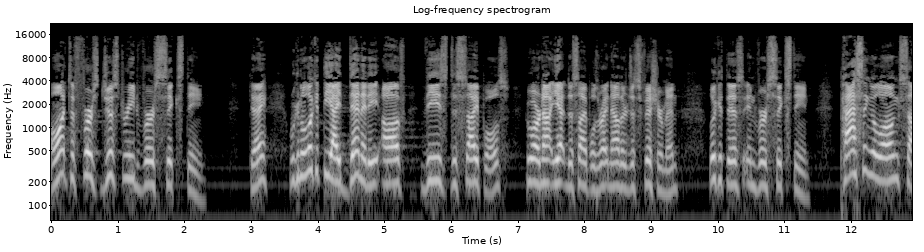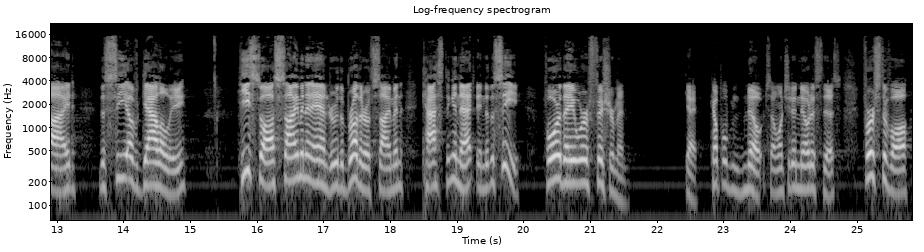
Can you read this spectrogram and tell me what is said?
I want to first just read verse 16. Okay? We're going to look at the identity of these disciples who are not yet disciples. Right now they're just fishermen. Look at this in verse 16. Passing alongside the Sea of Galilee, he saw Simon and Andrew, the brother of Simon, casting a net into the sea, for they were fishermen. Okay, a couple notes. I want you to notice this. First of all,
